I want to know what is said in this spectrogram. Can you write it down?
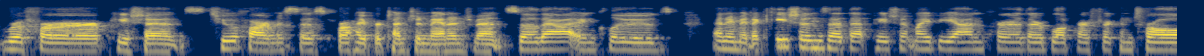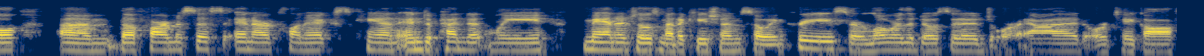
refer patients to a pharmacist for hypertension management. So that includes any medications that that patient might be on for their blood pressure control. Um, the pharmacists in our clinics can independently manage those medications, so increase or lower the dosage or add or take off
